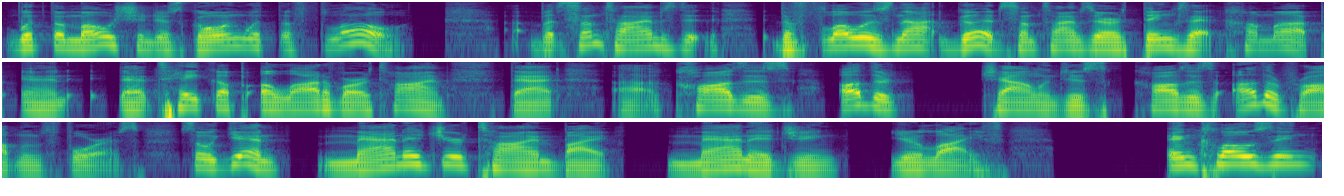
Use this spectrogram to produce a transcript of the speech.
with the motion, just going with the flow. But sometimes the, the flow is not good. Sometimes there are things that come up and that take up a lot of our time that uh, causes other challenges, causes other problems for us. So again, manage your time by managing your life. In closing,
